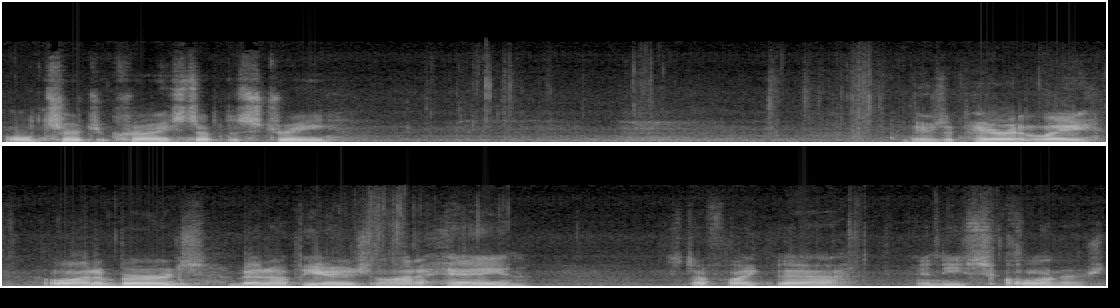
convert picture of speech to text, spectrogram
Old Church of Christ up the street. There's apparently a lot of birds been up here. There's a lot of hay and stuff like that in these corners.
